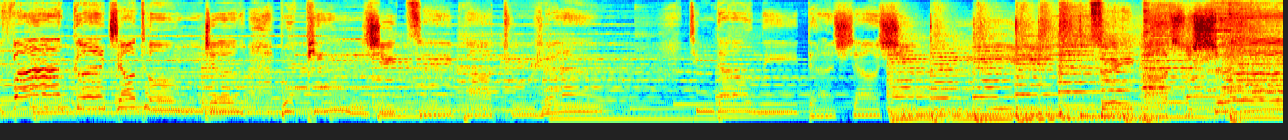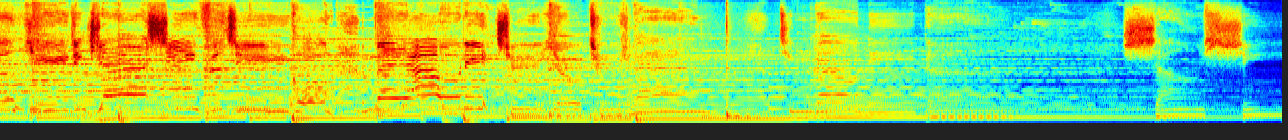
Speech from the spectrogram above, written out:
发个交通着，不平息最怕突然听到你的消息，最怕此生已经决心自己过，没有你却又突然听到你的消息。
